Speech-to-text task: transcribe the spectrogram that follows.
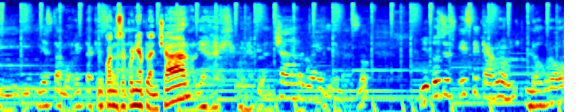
y, y- y esta morrita que es Cuando se ponía a planchar. Mariana que se ponía a planchar, güey, y demás, ¿no? Y entonces este cabrón logró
